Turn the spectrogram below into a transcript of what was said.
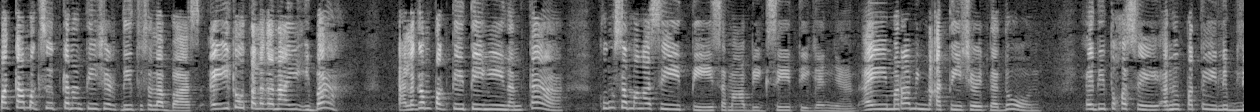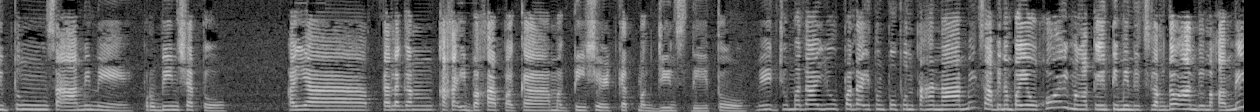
Pagka magsuot ka ng t-shirt dito sa labas, ay ikaw talaga naiiba. Talagang pagtitinginan ka. Kung sa mga city, sa mga big city, ganyan, ay maraming naka-t-shirt na doon. Eh dito kasi, ano pa to, eh, liblib tong sa amin eh. Probinsya to. Kaya talagang kakaiba ka pagka mag-t-shirt ka at mag-jeans dito. Medyo malayo pala itong pupuntahan namin. Sabi ng bayaw ko ay mga 20 minutes lang daw ando na kami.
